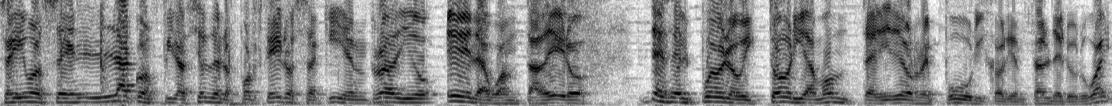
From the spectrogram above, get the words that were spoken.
Seguimos en la conspiración de los porteros aquí en Radio El Aguantadero, desde el pueblo Victoria, Montevideo, República Oriental del Uruguay.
